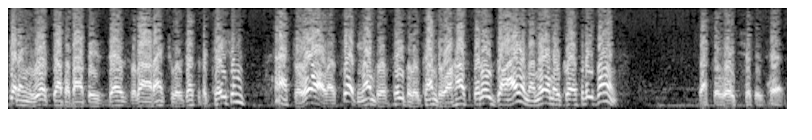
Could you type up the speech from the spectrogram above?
getting worked up about these deaths without actual justification? After all, a certain number of people who come to a hospital die in the normal course of events. Dr. Wade shook his head.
